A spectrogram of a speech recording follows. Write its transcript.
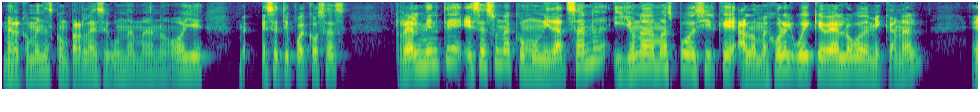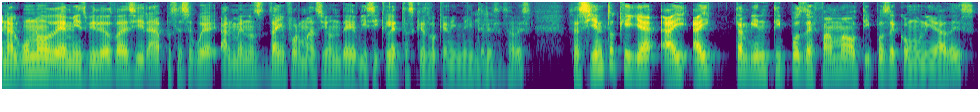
¿Me recomiendas comprarla de segunda mano? Oye, ese tipo de cosas. Realmente esa es una comunidad sana y yo nada más puedo decir que a lo mejor el güey que vea el logo de mi canal, en alguno de mis videos va a decir, ah, pues ese güey al menos da información de bicicletas, que es lo que a mí me interesa, ¿sabes? O sea, siento que ya hay, hay también tipos de fama o tipos de comunidades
